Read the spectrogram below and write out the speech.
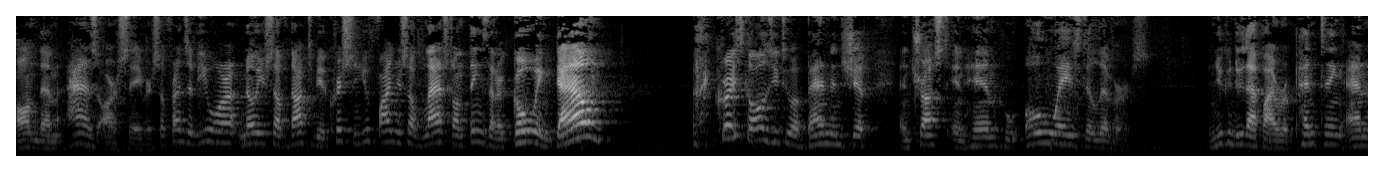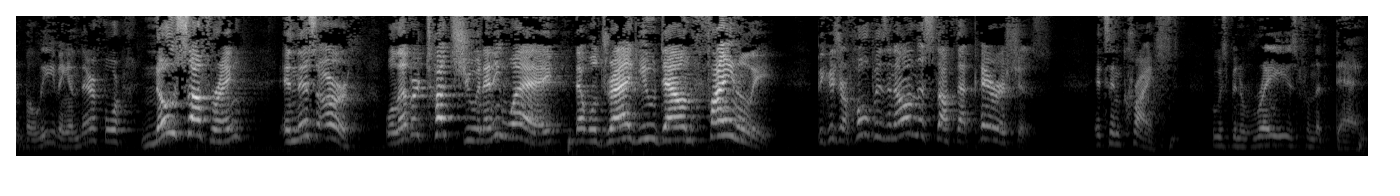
on them as our Savior. So, friends, if you are, know yourself not to be a Christian, you find yourself latched on things that are going down Christ calls you to abandon ship and trust in Him who always delivers. And you can do that by repenting and believing. And therefore, no suffering in this earth will ever touch you in any way that will drag you down finally. Because your hope isn't on the stuff that perishes, it's in Christ who has been raised from the dead.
